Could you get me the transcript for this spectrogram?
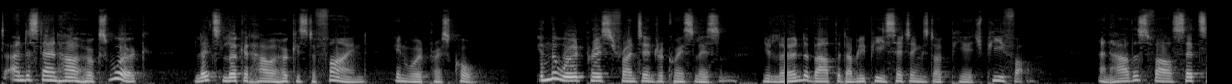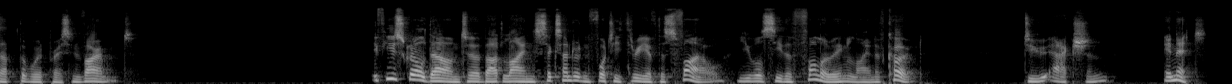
To understand how hooks work, let's look at how a hook is defined in WordPress core. In the WordPress front-end request lesson, you learned about the wp-settings.php file and how this file sets up the WordPress environment. If you scroll down to about line 643 of this file, you will see the following line of code. Do action init.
